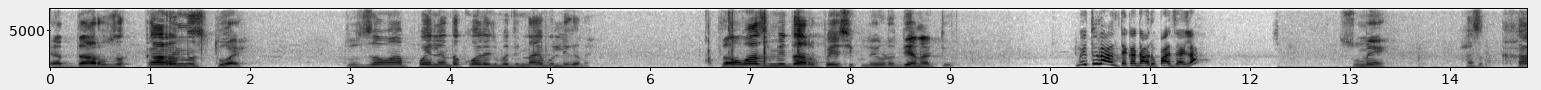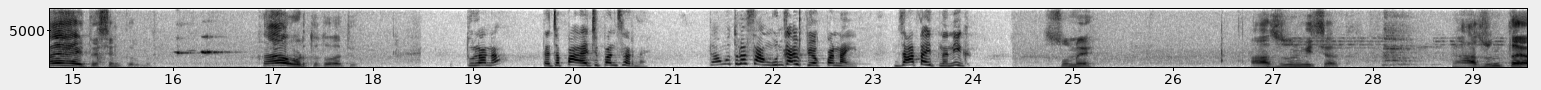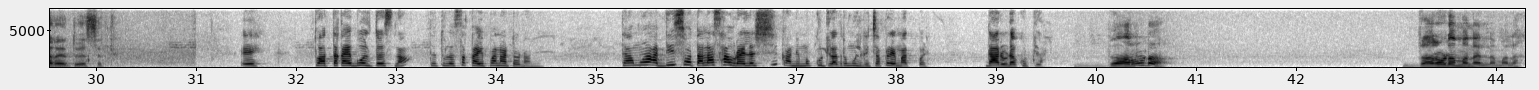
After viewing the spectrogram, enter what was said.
या दारूचं कारणच तू आहे. तू जेव्हा पहिल्यांदा कॉलेजमध्ये नाही बोलली का नाही? तेव्हाच मी दारू पे शिकलो एवढं ध्यानात ठेव. मी तुला आलते का दारू पाजायला? सुमे असं काय आहे त्या शंकरमध्ये? काय आवडतं तुला ते तुला ना त्याच्या पायाची पण सर नाही. त्यामुळे तुला सांगून काय उपयोग पण नाही. जाता येत ना निघ. सुमे अजून विचार कर. मी अजून तयार आहे तुझ्यासाठी ए तू आता काय बोलतोयस ना ते तुला सकाळी पण आठवणार नाही. त्यामुळे आधी स्वतःला सावरायला शिक आणि मग कुठला तर मुलगीच्या प्रेमात पड. दारुडा कुठला? दारोडा? दारोडा म्हणाल ना मला?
